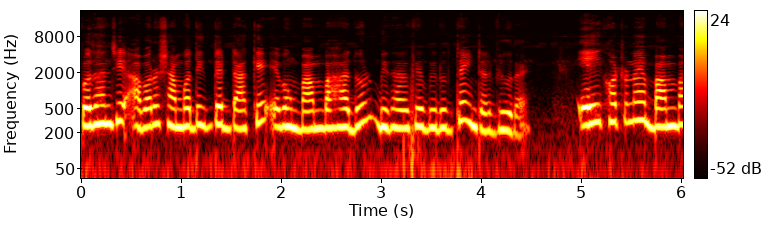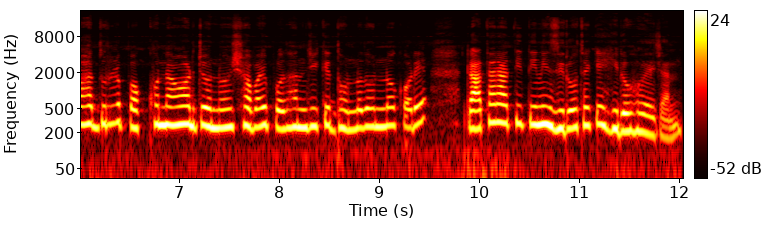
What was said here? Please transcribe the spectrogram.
প্রধানজি আবারও সাংবাদিকদের ডাকে এবং বাম বাহাদুর বিধায়কের বিরুদ্ধে ইন্টারভিউ দেয়। এই ঘটনায় বাম বাহাদুরের পক্ষ নেওয়ার জন্য সবাই প্রধানজিকে ধন্য ধন্য করে রাতারাতি তিনি জিরো থেকে হিরো হয়ে যান।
